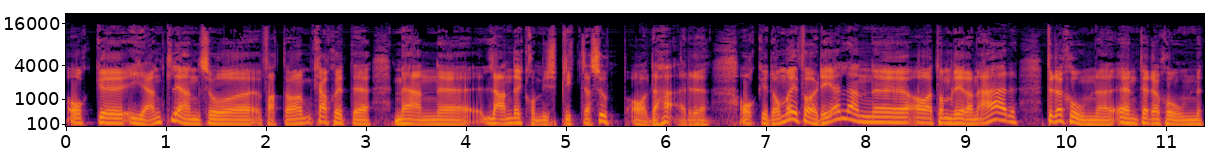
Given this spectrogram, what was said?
och eh, egentligen så fattar de kanske inte men eh, landet kommer ju splittras upp av det här. Och de har ju fördelen eh, av att de redan är federationer, en federation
